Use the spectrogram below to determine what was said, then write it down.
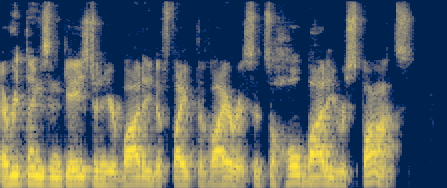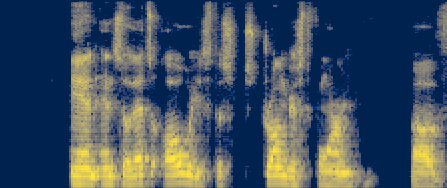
everything's engaged in your body to fight the virus. It's a whole body response and and so that's always the strongest form of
